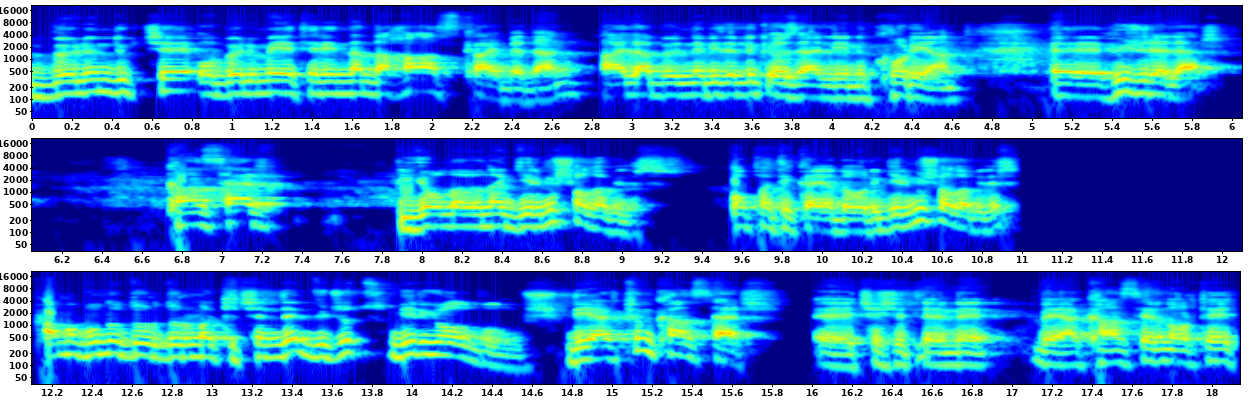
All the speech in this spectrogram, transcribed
bölündükçe o bölünme yeteneğinden daha az kaybeden, hala bölünebilirlik özelliğini koruyan e, hücreler kanser yolağına girmiş olabilir. O patikaya doğru girmiş olabilir. Ama bunu durdurmak için de vücut bir yol bulmuş. Diğer tüm kanser e, çeşitlerini veya kanserin ortaya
